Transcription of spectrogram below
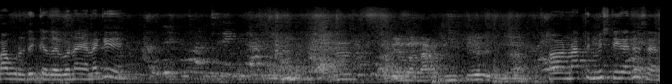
বাবুরে দেখে যাবে না নাকি? ও নাতিন মিষ্টি খাইতেছেন?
